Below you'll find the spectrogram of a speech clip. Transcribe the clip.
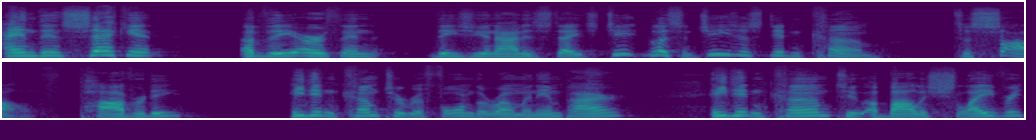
and then second of the earth in these United States. Je- listen, Jesus didn't come to solve poverty, he didn't come to reform the Roman Empire. He didn't come to abolish slavery.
